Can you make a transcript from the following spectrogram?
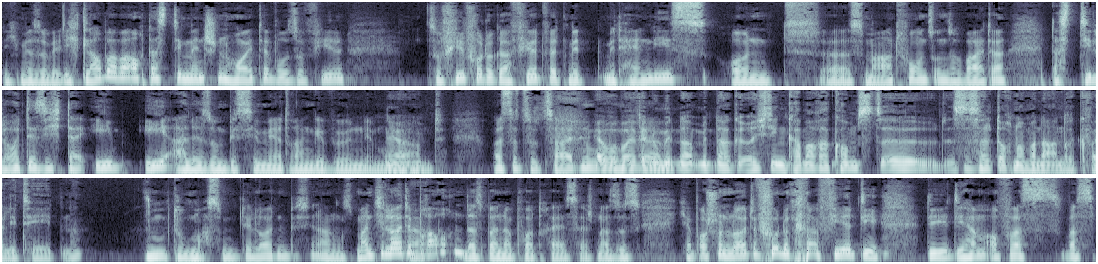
nicht mehr so wild. Ich glaube aber auch, dass die Menschen heute, wo so viel so viel fotografiert wird mit mit Handys und äh, Smartphones und so weiter, dass die Leute sich da eh, eh alle so ein bisschen mehr dran gewöhnen im Ja. Moment. Weißt du, zu Zeiten, wo Ja, wobei, mit wenn du mit einer, mit einer richtigen Kamera kommst, äh, ist es halt doch nochmal eine andere Qualität, ne? Du, du machst mit den Leuten ein bisschen Angst. Manche Leute Ja. brauchen das bei einer Porträtsession. Also es, ich habe auch schon Leute fotografiert, die, die, die haben auf was, was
